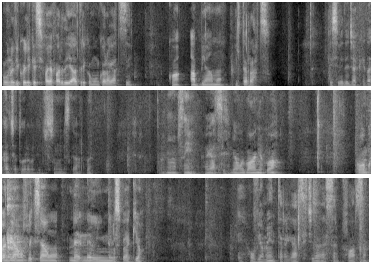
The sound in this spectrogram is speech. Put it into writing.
uno di quelli che si fa affari degli altri, comunque ragazzi, qua abbiamo il terrazzo, che si vede già che da calciatore perché ci sono le scarpe. No, sì, ragazzi, abbiamo il bagno qua. Ovunque andiamo, flexiamo ne- nel- nello specchio. E ovviamente, ragazzi, ci deve essere per forza.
